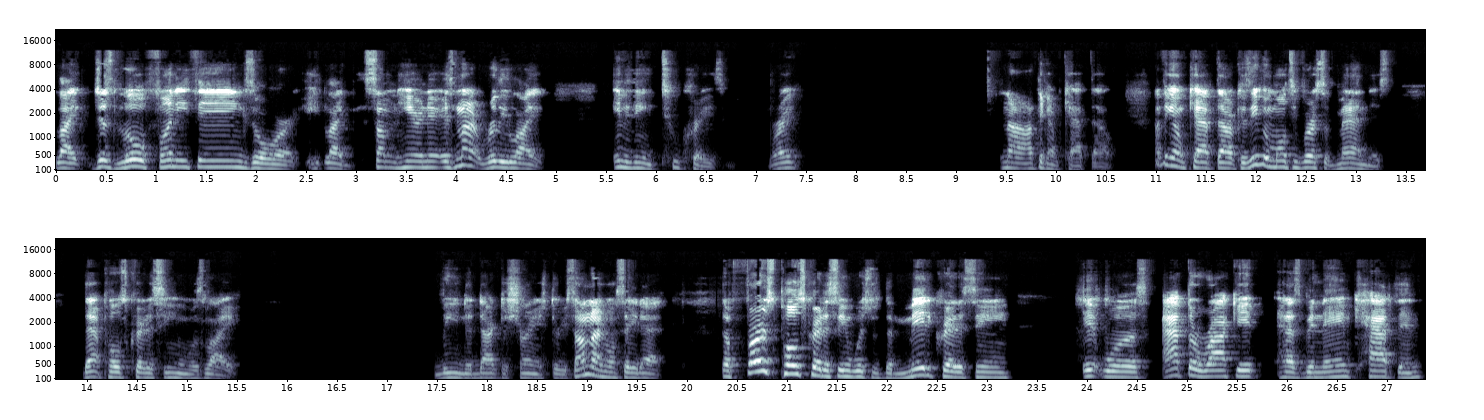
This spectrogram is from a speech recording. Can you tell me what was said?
like just little funny things or like something here and there. It's not really like anything too crazy, right? No, nah, I think I'm capped out. I think I'm capped out because even Multiverse of Madness, that post credit scene was like leading to Doctor Strange 3. So I'm not gonna say that. The first post credit scene, which was the mid credit scene, it was after Rocket has been named captain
